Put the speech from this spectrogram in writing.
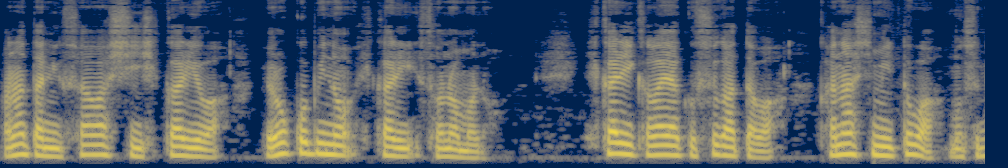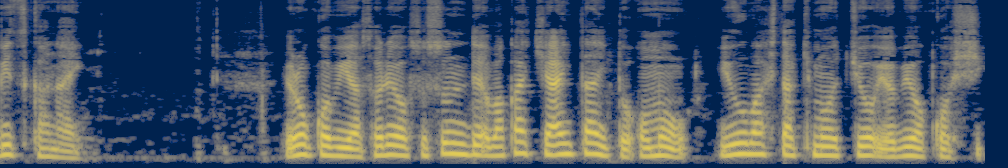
あなたにふさわしい光は、喜びの光そのもの。光り輝く姿は、悲しみとは結びつかない。喜びはそれを進んで分かち合いたいと思う融和した気持ちを呼び起こし、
